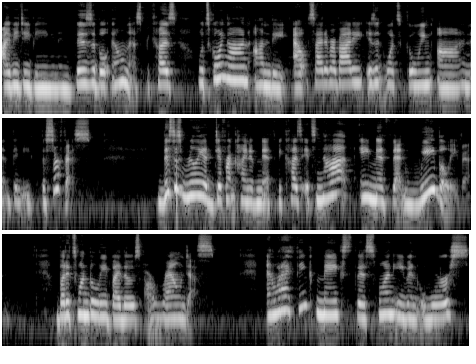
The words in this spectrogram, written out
IBD being an invisible illness because what's going on on the outside of our body isn't what's going on beneath the surface. This is really a different kind of myth because it's not a myth that we believe in, but it's one believed by those around us. And what I think makes this one even worse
